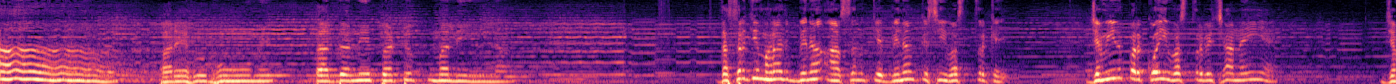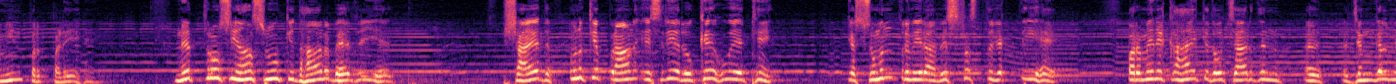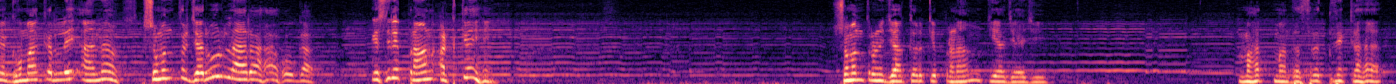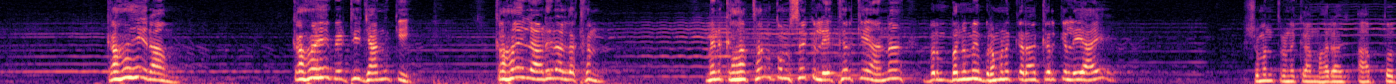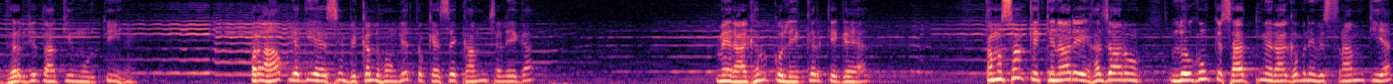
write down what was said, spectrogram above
परहु भूमि तद निपट मलीना। दशरथ जी महाराज बिना आसन के, बिना किसी वस्त्र के, ज़मीन पर कोई वस्त्र बिछा नहीं है, ज़मीन पर पड़े हैं। नेत्रों से आंसुओं की धार बह रही है। शायद उनके प्राण इसलिए रुके हुए थे कि सुमंत्र मेरा विश्वस्त व्यक्ति है और मैंने कहा है कि दो चार दिन जंगल में घुमा कर ले आना, सुमंत्र ज़रूर ला रहा होगा। इसलिए प्राण अटके हैं। सुमंत्र ने जाकर के प्रणाम किया, जय जी। महात्मा दशरथ ने कहा कहा है राम? कहा है बेटी जानकी? कहा है लाड़ेरा लखन? मैंने कहा, था ना तुमसे लेकर के आना वन में भ्रमण करा करके ले आए? सुमंत्र ने कहा, महाराज, आप तो धैर्यता की मूर्ति हैं। और आप यदि ऐसे विकल होंगे तो कैसे काम चलेगा? मैं राघव को लेकर के गया। तमसा के किनारे हज़ारों लोगों के साथ में राघव ने विश्राम किया।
